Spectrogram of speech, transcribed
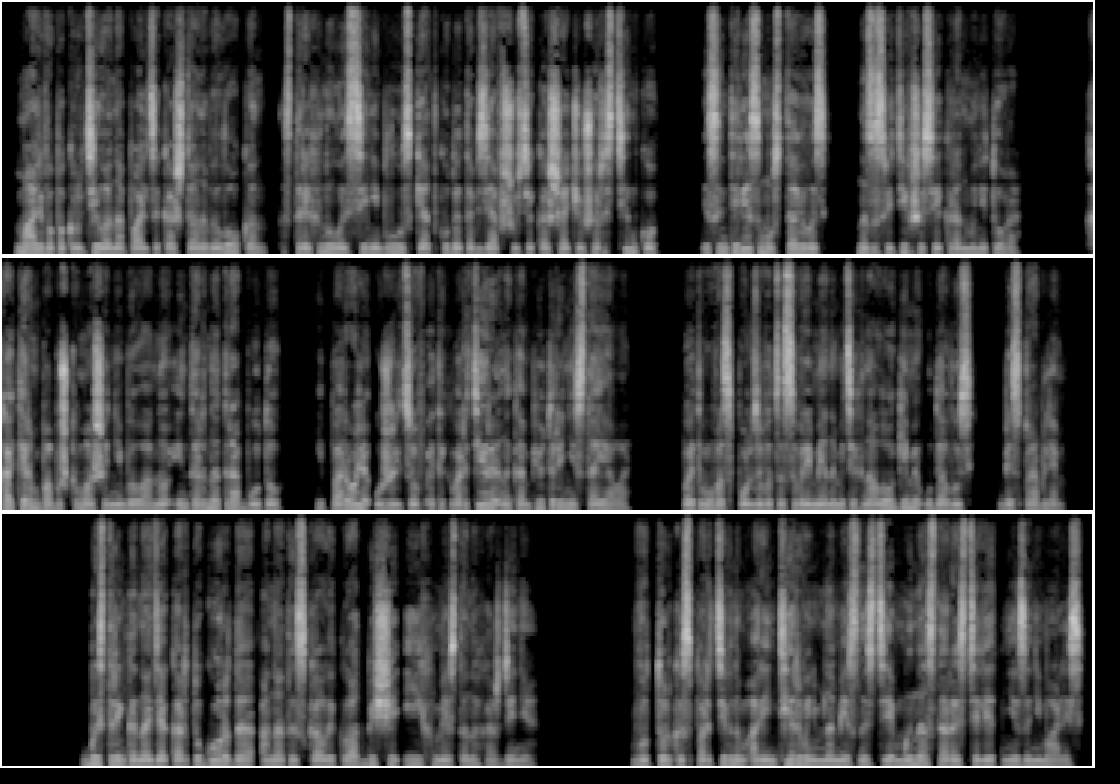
Мальва покрутила на пальце каштановый локон, стряхнула с синей блузки откуда-то взявшуюся кошачью шерстинку и с интересом уставилась на засветившийся экран монитора. Хакером бабушка Маша не была, но интернет работал, и пароля у жильцов этой квартиры на компьютере не стояло, поэтому воспользоваться современными технологиями удалось без проблем. Быстренько найдя карту города, она отыскала и кладбище, и их местонахождение. Вот только спортивным ориентированием на местности мы на старости лет не занимались.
